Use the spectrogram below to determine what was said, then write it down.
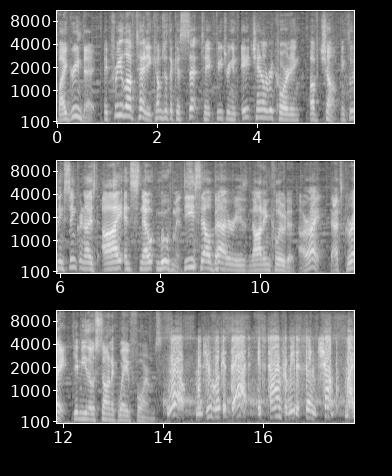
by Green Day. A pre-loved Teddy comes with a cassette tape featuring an 8-channel recording of Chump, including synchronized eye and snout movement. D-cell batteries not included. Alright, that's great. Give me those sonic waveforms. Well, would you look at that? It's time for me to sing Chump, my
